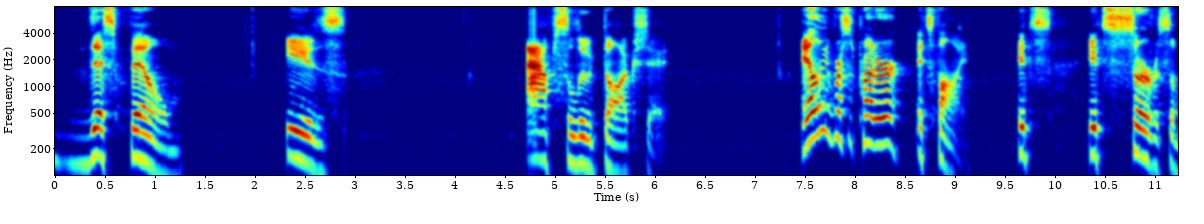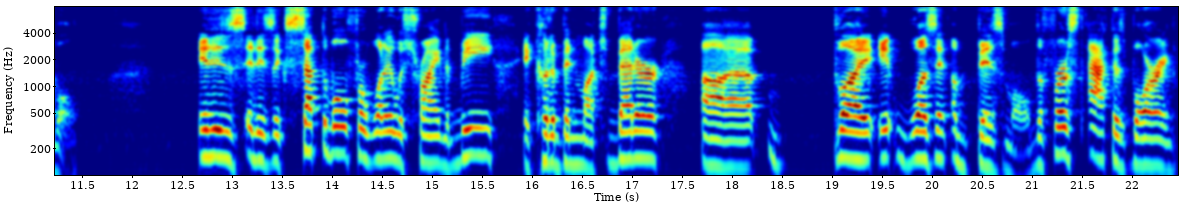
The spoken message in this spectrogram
This film is absolute dog shit. Alien versus Predator, it's fine. It's it's serviceable. It is it is acceptable for what it was trying to be. It could have been much better, uh, but it wasn't abysmal. The first act is boring.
